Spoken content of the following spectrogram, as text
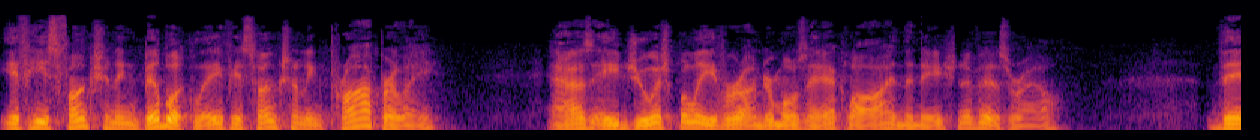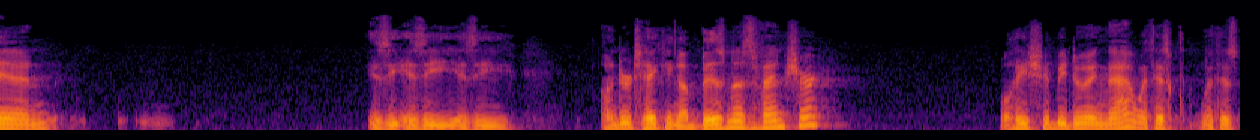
if he's functioning biblically, if he's functioning properly as a Jewish believer under Mosaic law in the nation of Israel, then is he, is he, is he undertaking a business venture? Well, he should be doing that with his, with his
